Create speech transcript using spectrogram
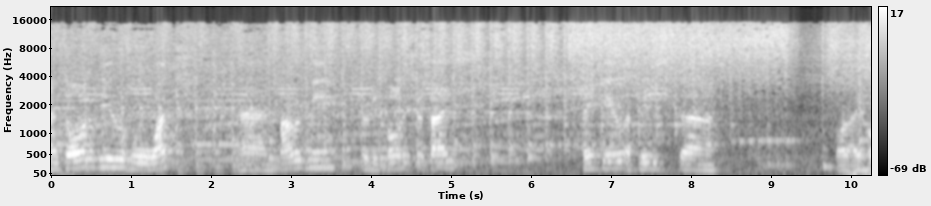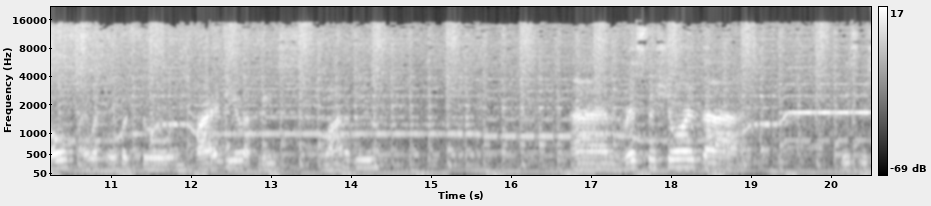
And to all of you who watched and followed me through this whole exercise, thank you. At least, uh, or I hope I was able to inspire you, at least one of you. And rest assured that this is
